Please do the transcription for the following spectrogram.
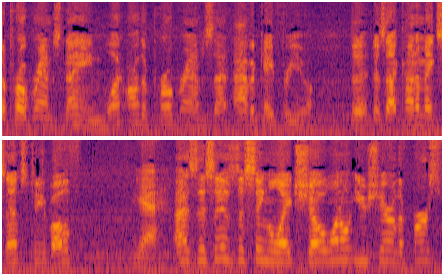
the program's name. What are the programs that advocate for you? The, does that kind of make sense to you both? Yeah. As this is the Single H show, why don't you share the first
